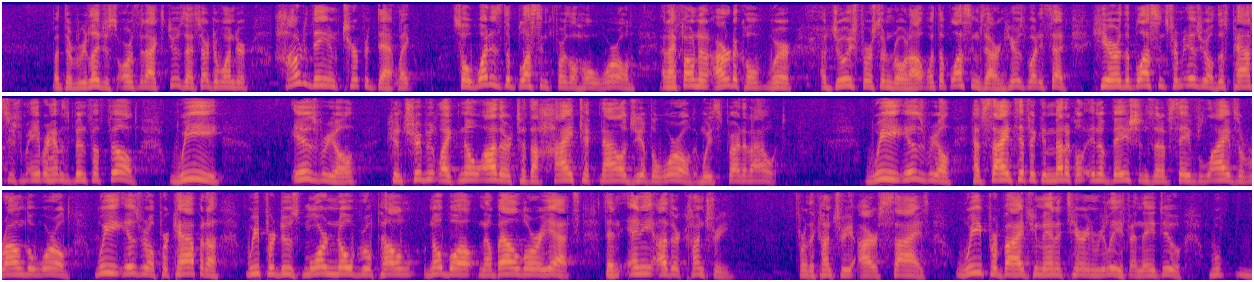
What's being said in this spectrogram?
but the religious Orthodox Jews. And I started to wonder, how did they interpret that? Like, so what is the blessing for the whole world? And I found an article where a Jewish person wrote out what the blessings are. And here's what he said Here are the blessings from Israel. This passage from Abraham has been fulfilled. We, Israel, contribute like no other to the high technology of the world, and we spread it out. We, Israel, have scientific and medical innovations that have saved lives around the world. We, Israel, per capita, we produce more Nobel, Nobel, Nobel laureates than any other country for the country our size. We provide humanitarian relief, and they do.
